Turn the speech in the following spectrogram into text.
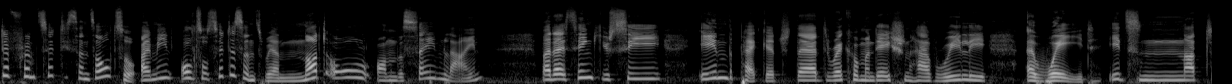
different citizens also. I mean, also citizens, we are not all on the same line. But I think you see in the package that recommendation have really a weight. It's not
